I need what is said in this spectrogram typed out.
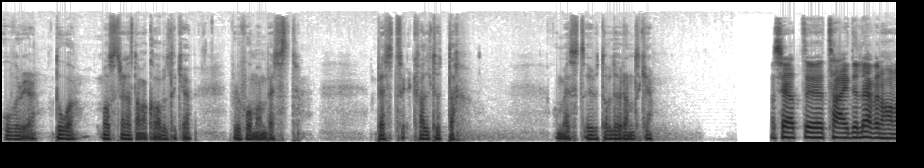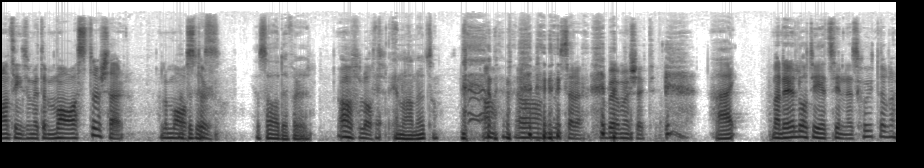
over-ear. Då måste det nästan vara kabel tycker jag. För då får man bäst, bäst kvalitutta. Och mest ut av luren tycker jag. Jag ser att uh, Tidal även har någonting som heter Masters här. Eller Ja, Master. Ja. Jag sa det för förlåt. en och en halv minut sedan. Ja, jag missade det. Jag ber om ursäkt. Nej, Men det låter ju helt sinnessjukt eller?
